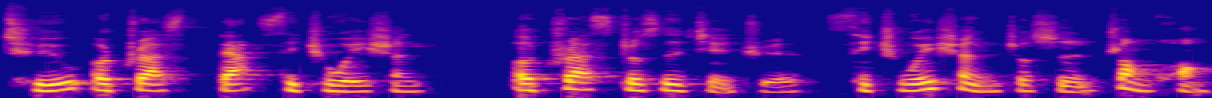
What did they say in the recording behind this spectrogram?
To address that situation，address 就是解决，situation 就是状况，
